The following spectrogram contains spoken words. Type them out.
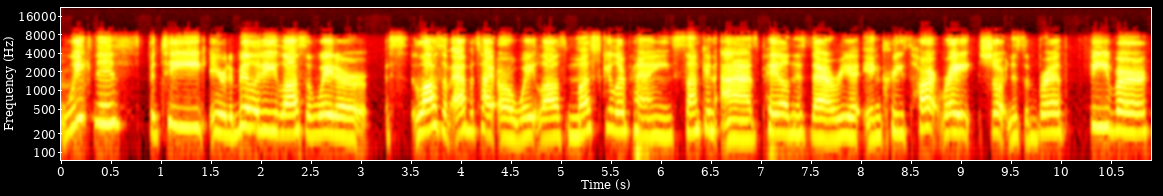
Weakness, fatigue, irritability, loss of weight or loss of appetite or weight loss, muscular pain, sunken eyes, paleness, diarrhea, increased heart rate, shortness of breath, fever,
